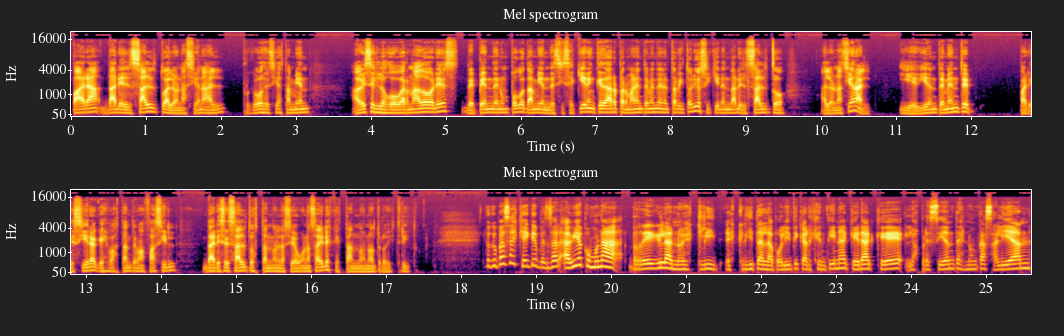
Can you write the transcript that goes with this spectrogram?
para dar el salto a lo nacional? Porque vos decías también, a veces los gobernadores dependen un poco también de si se quieren quedar permanentemente en el territorio, si quieren dar el salto a lo nacional. Y evidentemente pareciera que es bastante más fácil dar ese salto estando en la ciudad de Buenos Aires que estando en otro distrito. Lo que pasa es que hay que pensar, había como una regla no escrita en la política argentina que era que los presidentes nunca salían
